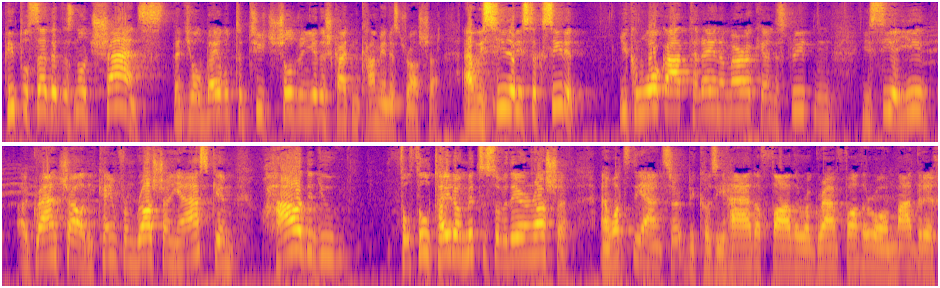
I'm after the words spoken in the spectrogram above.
people said that there's no chance that you'll be able to teach children Yiddishkeit in communist Russia. And we see that he succeeded. You can walk out today in America in the street and you see a Yid, a grandchild, he came from Russia, and you ask him, How did you fulfill Torah mitzvahs over there in Russia? And what's the answer? Because he had a father, a grandfather, or a madrich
